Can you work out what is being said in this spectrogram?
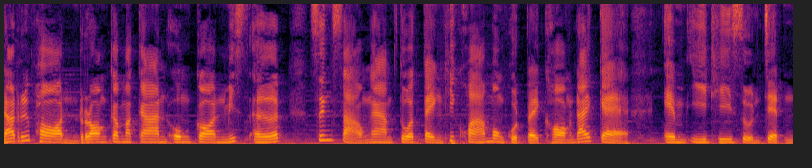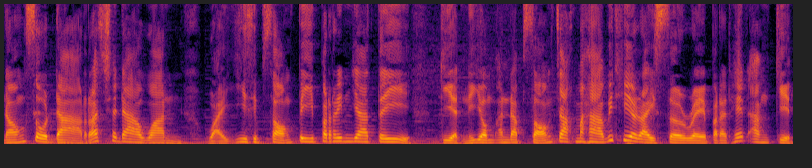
นฤพร รองกรรมการองค์กร Miss Earth ซึ่งสาวงามตัวเต็งที่คว้ามงกุฎไปครองได้แก่ MET 07น้องโซดา รัชดาวันวัย 22 ปีปริญญาตรี เกียรตินิยมอันดับ 2 จากมหาวิทยาลัยเซอร์เรย์ประเทศอังกฤษ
